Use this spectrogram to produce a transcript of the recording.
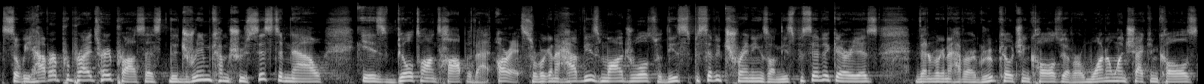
So we have our proprietary process. The dream come true system now is built on top of that. All right, so we're going to have these modules with these specific trainings on these specific areas. Then we're going to have our group coaching calls. We have our one on one check in calls.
